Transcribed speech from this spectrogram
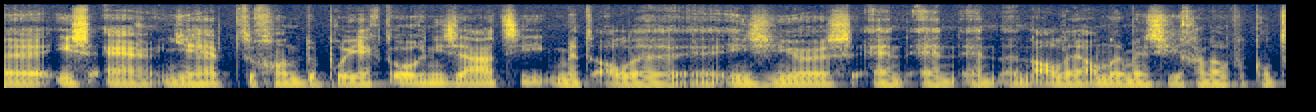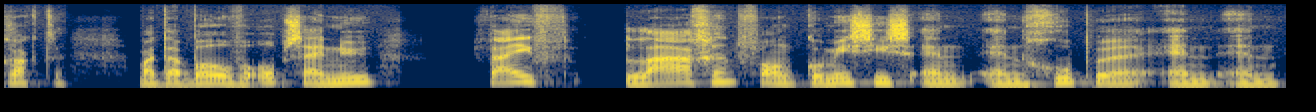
Uh, is er, je hebt gewoon de projectorganisatie met alle uh, ingenieurs en, en, en, en allerlei andere mensen die gaan over contracten. Maar daarbovenop zijn nu vijf lagen van commissies en, en groepen en, en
